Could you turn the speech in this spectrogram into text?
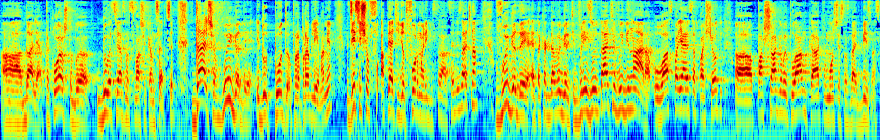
а, дали такое, чтобы было связано с вашей концепцией. Дальше выгоды идут под проблемами. Здесь еще опять идет форма регистрации обязательно. Выгоды это когда вы говорите, в результате вебинара у вас появится по счету а, пошаговый план, как вы можете создать бизнес.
